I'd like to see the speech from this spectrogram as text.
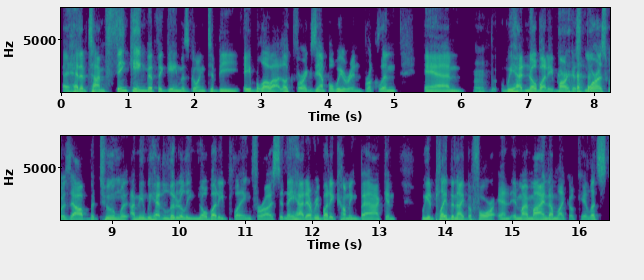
ahead of time thinking that the game is going to be a blowout. Look, for example, we were in Brooklyn and mm. we had nobody. Marcus Morris was out, Batum was, I mean, we had literally nobody playing for us and they had everybody coming back and we had played the night before. And in my mind, I'm like, okay, let's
